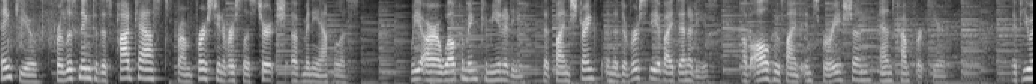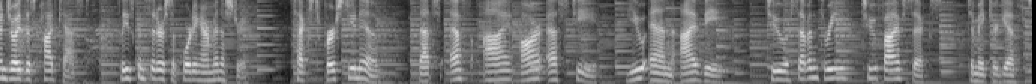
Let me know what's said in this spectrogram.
Thank you for listening to this podcast from First Universalist Church of Minneapolis. We are a welcoming community that finds strength in the diversity of identities of all who find inspiration and comfort here. If you enjoyed this podcast, please consider supporting our ministry. Text First Univ, that's F I R S T U N I V, to 73256 to make your gift.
